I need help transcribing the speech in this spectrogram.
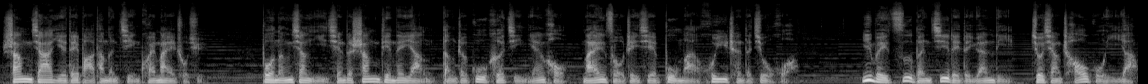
商家也得把它们尽快卖出去，不能像以前的商店那样等着顾客几年后买走这些布满灰尘的旧货。因为资本积累的原理就像炒股一样，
